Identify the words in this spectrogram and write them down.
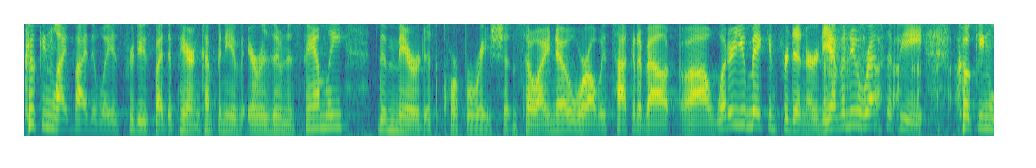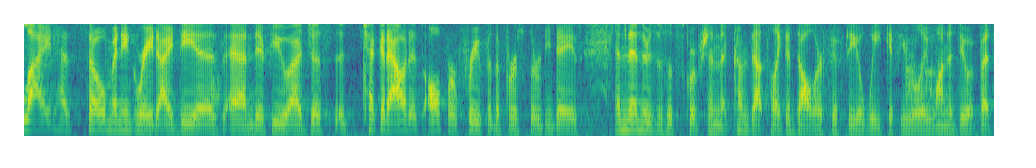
Cooking Light, by the way, is produced by the parent company of Arizona's family, the Meredith Corporation. So I know we're always talking about uh, what are you making for dinner? Do you have a new recipe? Cooking Light has so many great ideas, awesome. and if you uh, just uh, check it out, it's all for free for the first 30 days. And then there's a subscription that comes out to like $1.50 a week if you really uh-huh. want to do it. But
